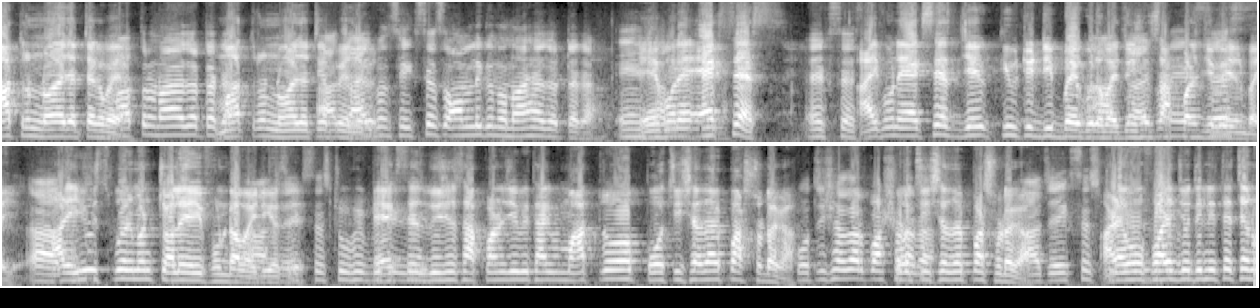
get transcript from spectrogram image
মাত্র নয় হাজার টাকা ভাই। মাত্র নয় হাজার টাকা। মাত্র নয় হাজার টাকা পেয়ে যাবেন। আইফোন অনলি কিন্তু নয় হাজার টাকা। এরপরে এক্সেস আইফোন এক্সএস যে কিউটি ডিপ ভাই গুলো ভাই আচ্ছা, দুইশো iPhone ছাপ্পান্ন জিবি ভাই। আচ্ছা। আর ইউজ পরিমাণ চলে এই ফোনটা ভাই ঠিক আছে? এক্সেস টু এক্সএস দুইশো ছাপ্পান্ন জিবি থাকবে মাত্র পঁচিশ হাজার পাঁচশো টাকা। পঁচিশ হাজার পাঁচশো টাকা। পঁচিশ হাজার পাঁচশো টাকা। আচ্ছা এক্সেস আরে ওফারে যদি নিতে চান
